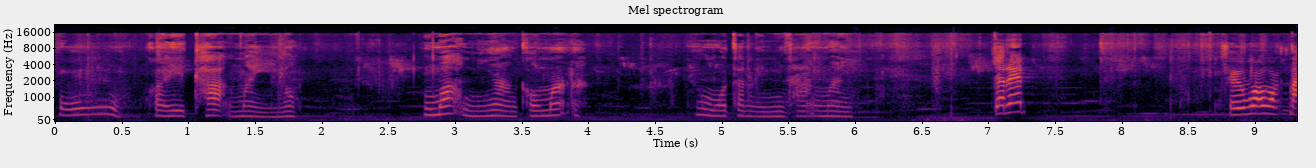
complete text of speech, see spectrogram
โอ้เขาเฮ็ดทางใหม่เนาะหมู่บ้านนี้อย่างเขามาทั้งหมดตอนนี้มีทางใหม่จะเด็ดซื้อว่าบักแต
